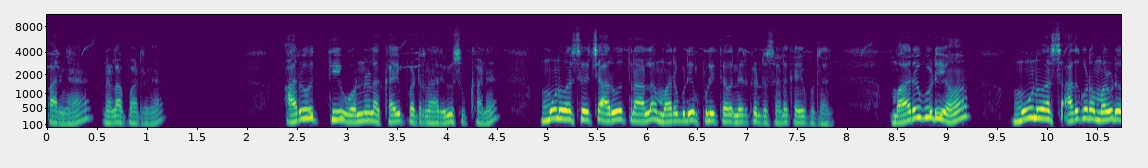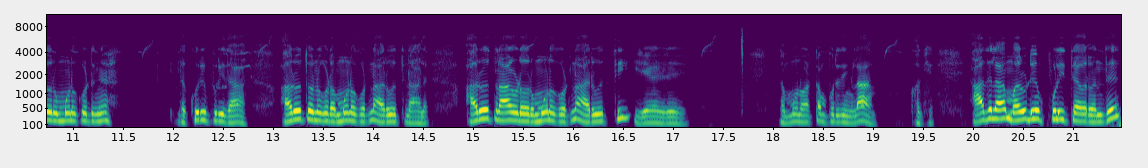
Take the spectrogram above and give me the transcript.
பாருங்கள் நல்லா பாடுங்க. அறுபத்தி ஒன்றில் கைப்பற்றினார் யூசுப் கானை மூணு வருஷம் வச்சு அறுபத்தி நாலில் மறுபடியும் புலித்தேவர் நெற்கண்டு சேவலை கைப்பற்றாரு. மறுபடியும் மூணு வருஷம் அது கூட மறுபடியும் ஒரு மூணு கூட்டுங்க. இந்த குறி புரியுதா? அறுபத்தொன்று கூட மூணு கூட்டினா அறுபத்தி நாலு. அறுபத்தி நாலு கூட ஒரு மூணு கூட்டினா அறுபத்தி ஏழு. இந்த மூணு வட்டம் புரியுதுங்களா? ஓகே. அதில் மறுபடியும் புலித்தேவர் வந்து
